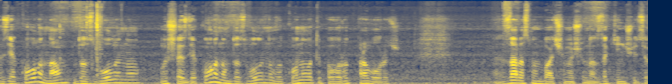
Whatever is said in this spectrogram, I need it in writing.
з якого нам дозволено, лише з якого нам дозволено виконувати поворот праворуч. Зараз ми бачимо, що у нас закінчуються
